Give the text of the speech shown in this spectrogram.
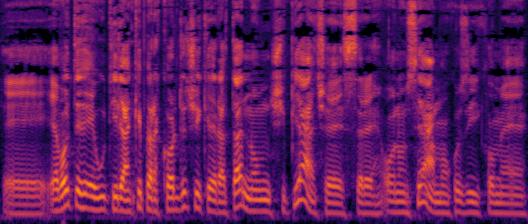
E, a volte è utile anche per accorgerci che in realtà non ci piace essere o non siamo così come,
